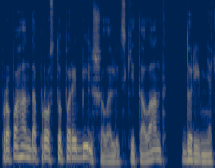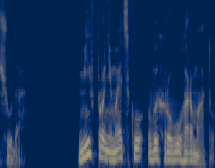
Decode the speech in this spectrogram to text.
Пропаганда просто перебільшила людський талант до рівня чуда. Міф про німецьку вихрову гармату.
